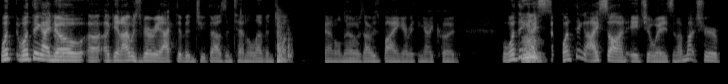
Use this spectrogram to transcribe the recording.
One one thing I know uh, again, I was very active in 2010, 11, 12. Channel knows I was buying everything I could. But one thing I one thing I saw in HOAs, and I'm not sure if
